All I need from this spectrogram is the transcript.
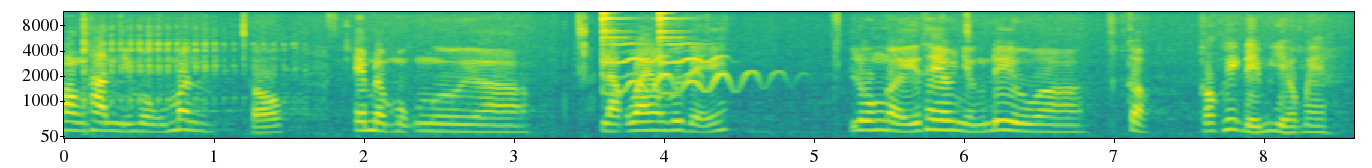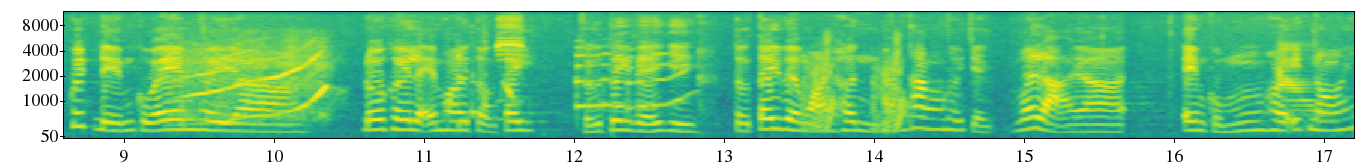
hoàn thành nhiệm vụ của mình. Tốt Em là một người ờ, lạc quan vui vẻ, luôn nghĩ theo những điều tích cực. Có khuyết điểm gì không em Khuyết điểm của em thì ờ, đôi khi là em hơi tự ti, Tự ti về cái gì tự ti về ngoại hình bản thân thôi chị. Với lại em cũng hơi ít nói.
